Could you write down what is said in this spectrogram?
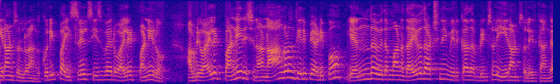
ஈரான் சொல்கிறாங்க குறிப்பாக இஸ்ரேல் சீஸ்ஃபயர் வயலேட் பண்ணிடும் அப்படி வயலேட் பண்ணிருச்சுன்னா நாங்களும் திருப்பி அடிப்போம். எந்த விதமான தயவுதாட்சணியும் இருக்காது அப்படின்னு சொல்லி ஈரான் சொல்லியிருக்காங்க.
